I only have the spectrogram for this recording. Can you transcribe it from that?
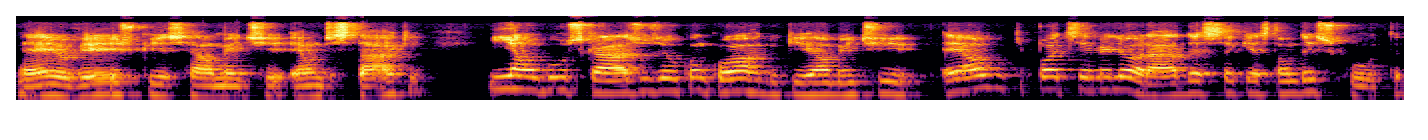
É, eu vejo que isso realmente é um destaque. E em alguns casos eu concordo que realmente é algo que pode ser melhorado, essa questão da escuta.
